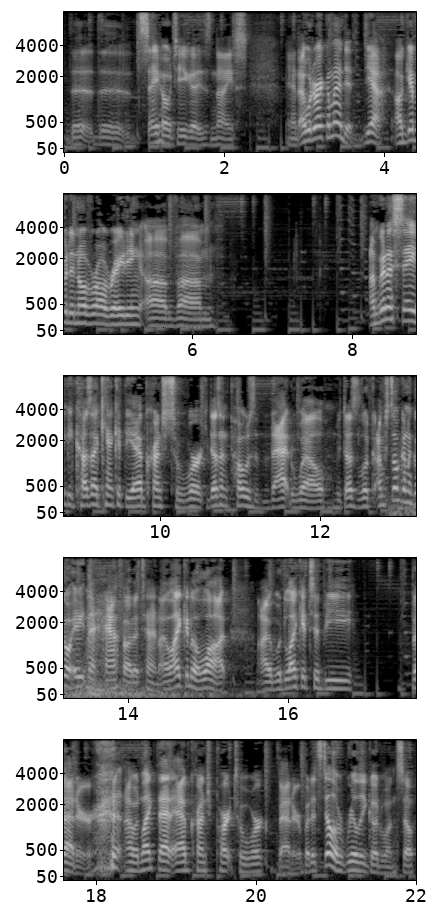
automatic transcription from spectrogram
the the Seihou Tiga is nice, and I would recommend it. Yeah, I'll give it an overall rating of um, I'm gonna say because I can't get the ab crunch to work, it doesn't pose that well. It does look. I'm still gonna go eight and a half out of ten. I like it a lot. I would like it to be better. I would like that ab crunch part to work better, but it's still a really good one, so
